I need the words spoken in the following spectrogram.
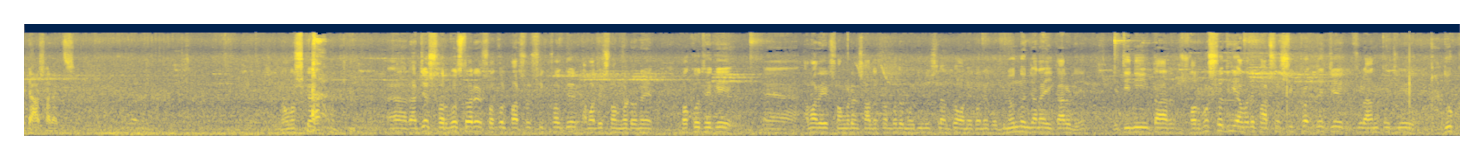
এটা আশা রাখছি। নমস্কার। রাজ্যের সর্বস্তরের সকল পার্শ্ব শিক্ষকদের, আমাদের সংগঠনের পক্ষ থেকে আমাদের সংগঠনের সাধারণ সম্পাদক মহিদুল ইসলামকে অনেক অনেক অভিনন্দন জানাই এই কারণে যে তিনি তার সর্বস্ব দিয়ে আমাদের পার্শ্ব শিক্ষকদের যে চূড়ান্ত যে দুঃখ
